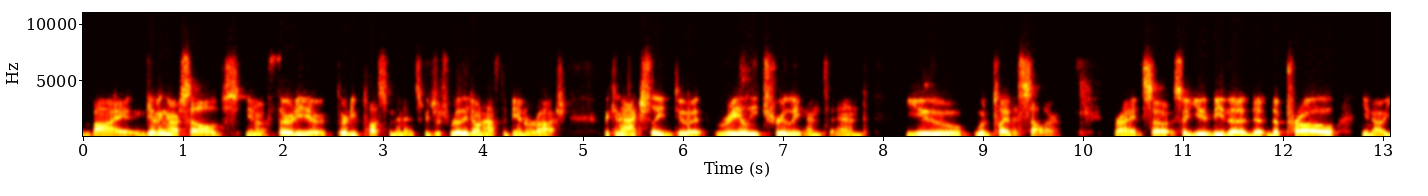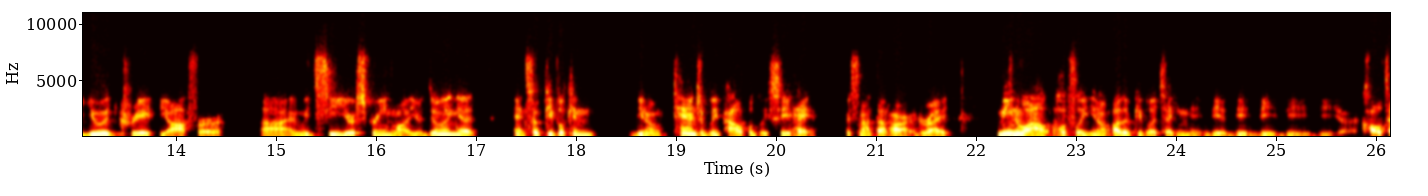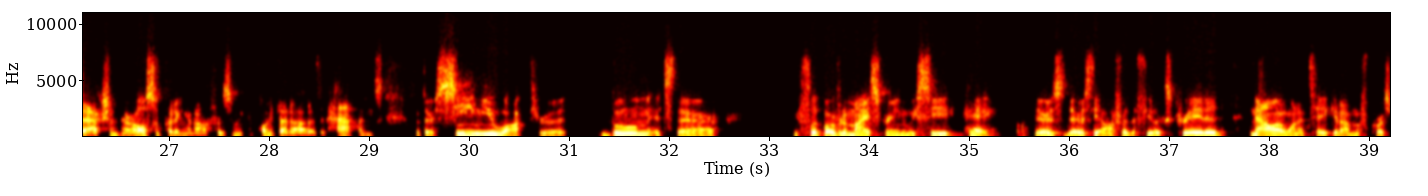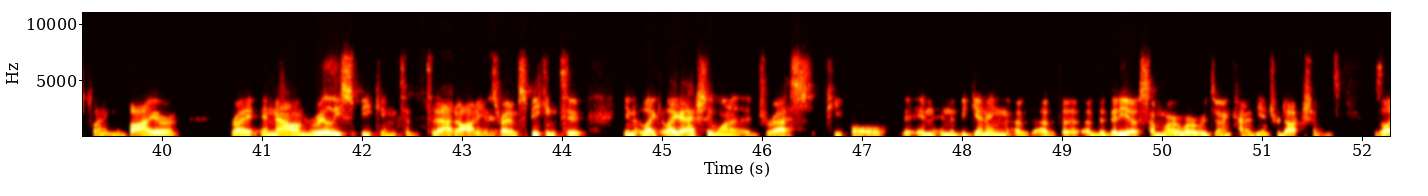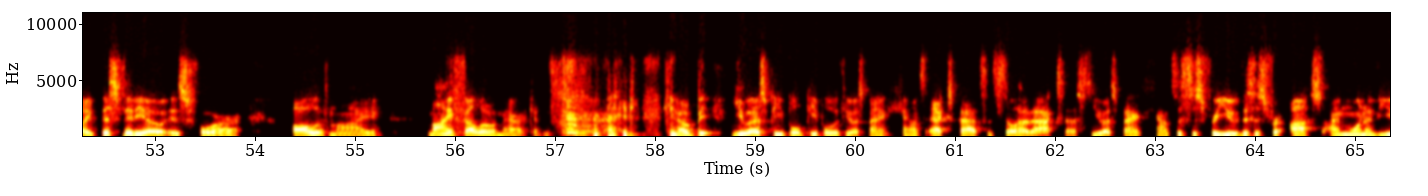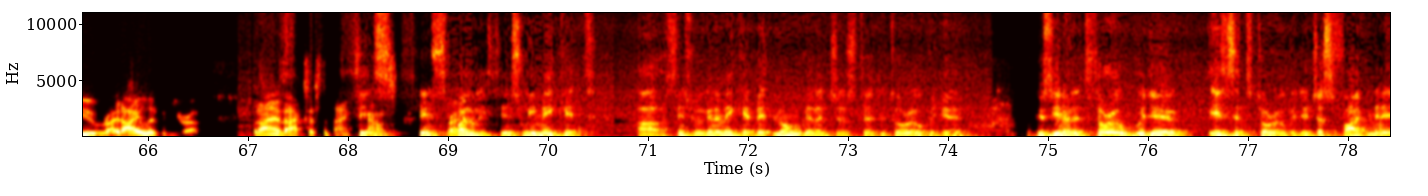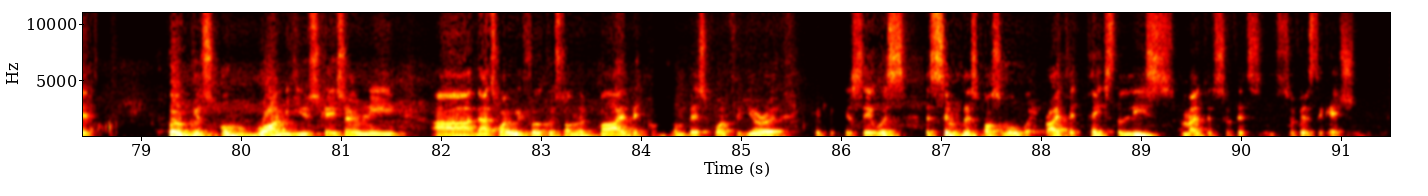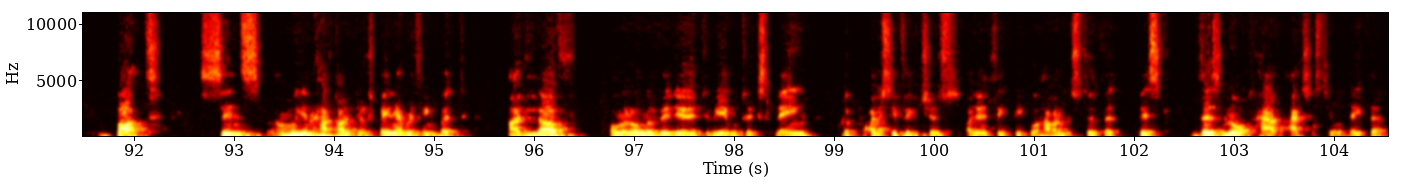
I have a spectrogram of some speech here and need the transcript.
by giving ourselves, you know, 30 or 30 plus minutes, we just really don't have to be in a rush. We can actually do it really truly end to end you would play the seller right? So so you'd be the the, the pro you know you would create the offer uh, and we'd see your screen while you're doing it. And so people can you know tangibly palpably see hey it's not that hard right? Meanwhile hopefully you know other people are taking the the the the, the, the uh, call to action. They're also putting in offers and we can point that out as it happens. But they're seeing you walk through it. Boom it's there. We flip over to my screen. We see hey there's there's the offer that Felix created. Now I want to take it. I'm of course playing the buyer, right? And now I'm really speaking to, to that audience, right? I'm speaking to, you know, like like I actually want to address people in in the beginning of of the of the video somewhere where we're doing kind of the introductions. It's like this video is for all of my my fellow Americans, right? You know, U.S. people, people with U.S. bank accounts, expats that still have access to U.S. bank accounts. This is for you. This is for us. I'm one of you, right? I live in Europe, but I have access to bank since, accounts. Since right? finally, since we make it, uh, since we're going to make it a bit longer than just a tutorial video, because you know the tutorial video is a tutorial video, just five minutes, focus on one use case only. Uh, that's why we focused on the buy Bitcoin on this one for Euro because it was the simplest possible way, right? It takes the least amount of sophistication. But since, and we didn't have time to explain everything, but I'd love on a longer video to be able to explain the privacy features. I don't think people have understood that Bisq does not have access to your data.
